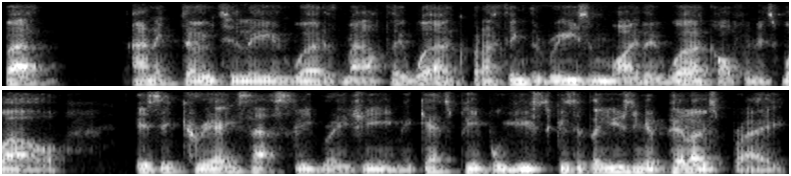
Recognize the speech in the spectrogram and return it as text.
but anecdotally and word of mouth they work. But I think the reason why they work often as well is it creates that sleep regime. It gets people used to because if they're using a pillow spray,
